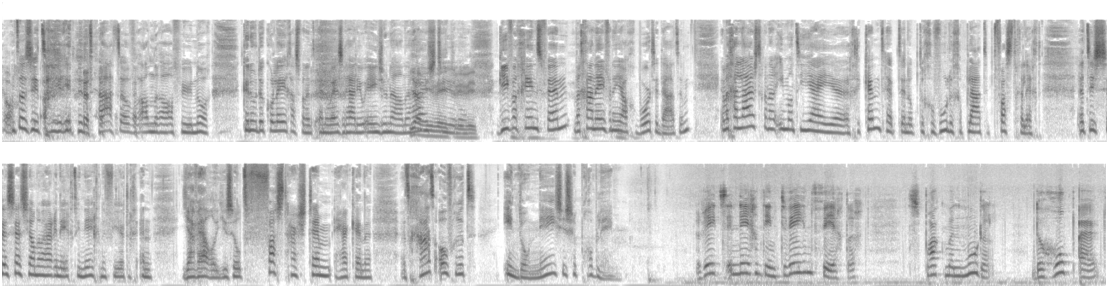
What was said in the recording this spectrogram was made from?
Want dan zitten we hier inderdaad over anderhalf uur nog. Kunnen we de collega's van het NOS Radio 1 Journaal naar huis wie sturen? Weet, wie weet. Guy van Ginsven, we gaan even naar jouw geboortedatum. En we gaan luisteren naar iemand die jij uh, gekend hebt... en op de gevoelige plaat hebt vastgelegd. Het is uh, eh, 6 januari 1949 en jawel, je zult vast haar stem herkennen. Het gaat over het Indonesische probleem. Reeds in 1942 sprak mijn moeder de hoop uit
